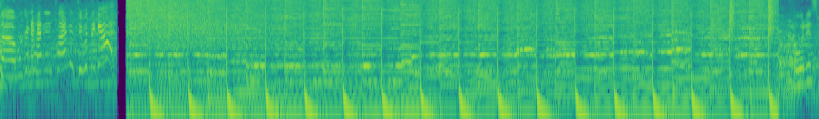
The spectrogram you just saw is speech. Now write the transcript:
So we're gonna head inside and see what they got. Oh, it is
